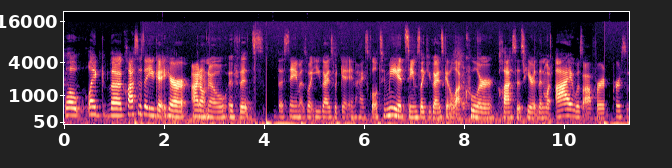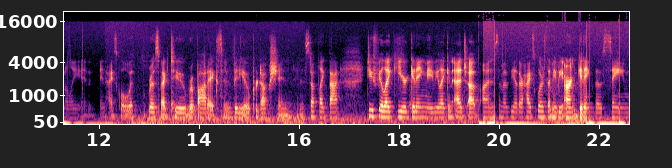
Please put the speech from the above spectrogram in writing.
Well, like the classes that you get here, I don't know if it's the same as what you guys would get in high school. To me, it seems like you guys get a lot cooler classes here than what I was offered personally in, in high school with respect to robotics and video production and stuff like that. Do you feel like you're getting maybe like an edge up on some of the other high schoolers that maybe aren't getting those same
